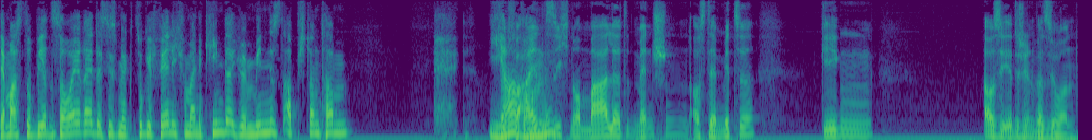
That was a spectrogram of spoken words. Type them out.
Der masturbiert Säure. Das ist mir zu gefährlich für meine Kinder. Ich will Mindestabstand haben. Ja, warum vereinen sich normale Menschen aus der Mitte gegen außerirdische Invasion.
